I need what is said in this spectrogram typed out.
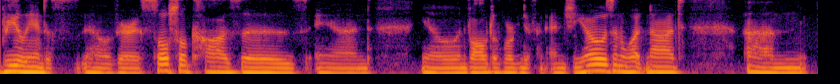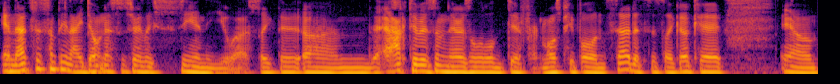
really into you know various social causes and you know involved with working different NGOs and whatnot. Um, and that's just something I don't necessarily see in the U.S. Like the um, the activism there is a little different. Most people instead, it's just like okay, you know,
